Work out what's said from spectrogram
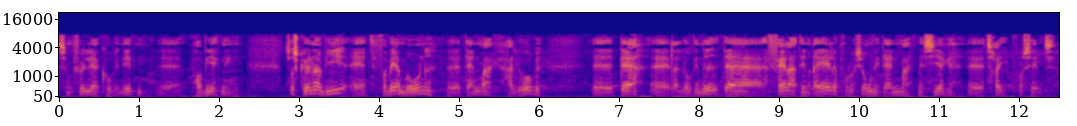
som følger af covid-19-påvirkningen, så skønner vi, at for hver måned Danmark har lukket, der, eller lukket ned, der falder den reelle produktion i Danmark med cirka 3 procent.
